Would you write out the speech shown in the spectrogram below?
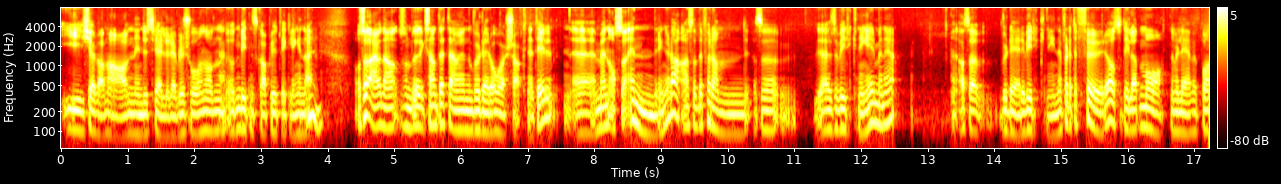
i kjølvannet av den industrielle revolusjonen og den, og den vitenskapelige utviklingen der. Og så er jo da, som du, sant, Dette er jo en vurdere årsakene til, eh, men også endringer. da, altså det forandrer, altså, det altså virkninger, mener jeg. Altså vurdere virkningene. For dette fører også til at måten vi lever på,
